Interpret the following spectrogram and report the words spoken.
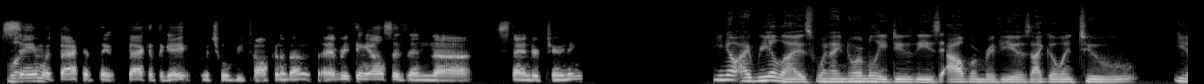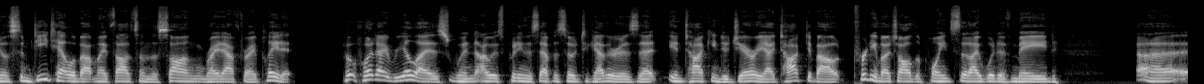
Same with back at the back at the gate, which we'll be talking about. Everything else is in uh, standard tuning. You know, I realize when I normally do these album reviews, I go into you know some detail about my thoughts on the song right after I played it. But what I realized when I was putting this episode together is that in talking to Jerry, I talked about pretty much all the points that I would have made, uh,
